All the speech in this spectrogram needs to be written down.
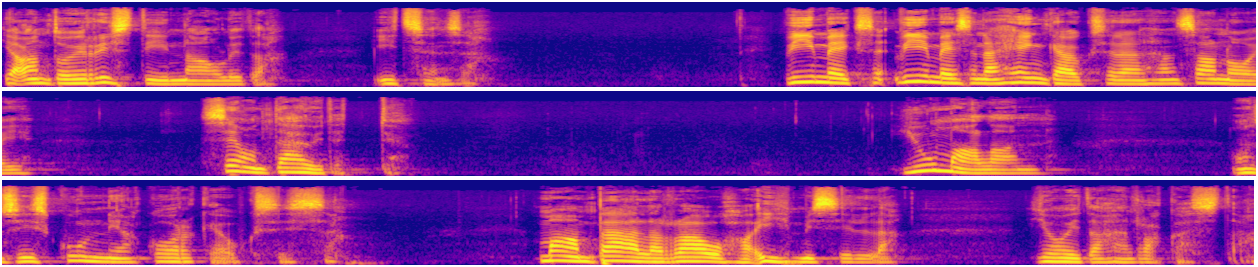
ja antoi ristiinnaulita itsensä. Viimeisenä henkäyksenä hän sanoi, se on täytetty. Jumalan on siis kunnia korkeuksissa. Maan päällä rauha ihmisillä, joita hän rakastaa.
